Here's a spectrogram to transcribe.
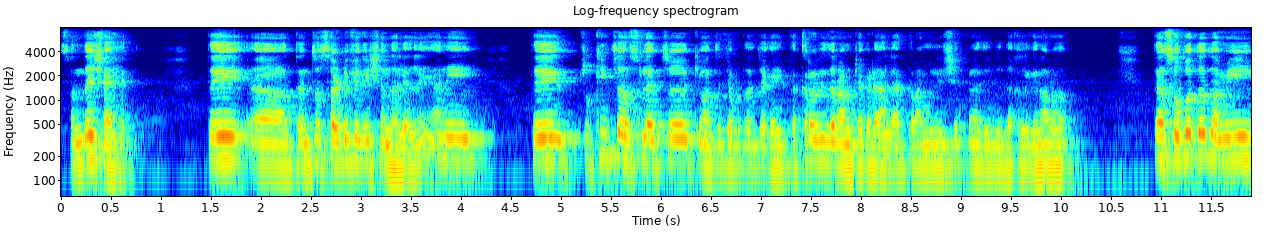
संदेश आहेत ते त्यांचं सर्टिफिकेशन झालेलं नाही आणि ते चुकीचं असल्याचं किंवा त्याच्याबद्दलच्या काही तक्रारी जर आमच्याकडे आल्या तर आम्ही निश्चितपणे त्याची दखल घेणार आहोत. त्यासोबतच आम्ही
